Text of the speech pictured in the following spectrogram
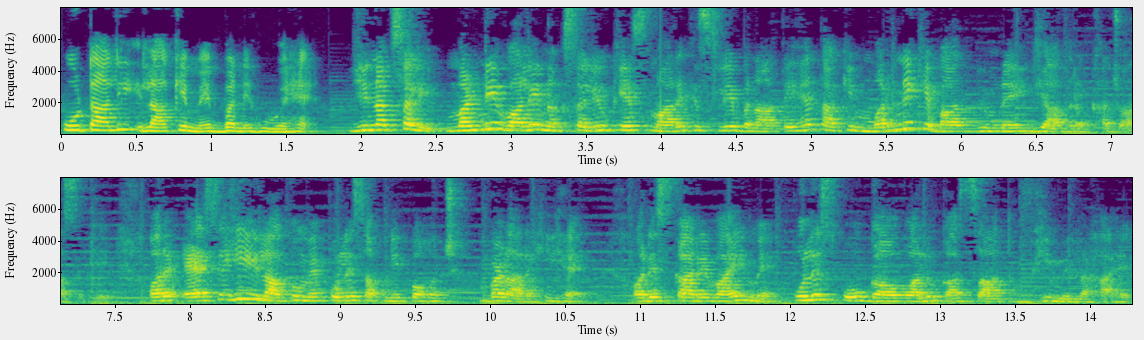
कोटाली इलाके में बने हुए हैं। ये नक्सली मरने वाले नक्सलियों के स्मारक इसलिए बनाते हैं ताकि मरने के बाद भी उन्हें याद रखा जा सके और ऐसे ही इलाकों में पुलिस अपनी पहुँच बढ़ा रही है। और इस कार्यवाही में पुलिस को गाँव वालों का साथ भी मिल रहा है।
